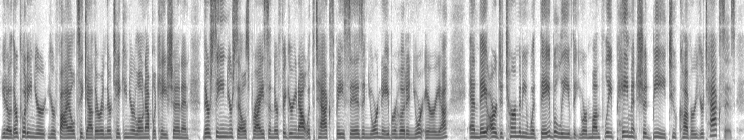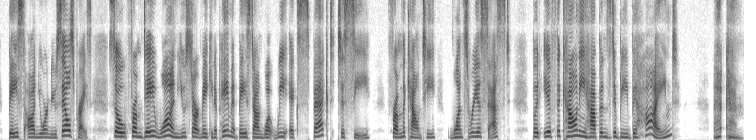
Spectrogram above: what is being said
you know, they're putting your your file together and they're taking your loan application and they're seeing your sales price and they're figuring out what the tax base is in your neighborhood in your area and they are determining what they believe that your monthly payment should be to cover your taxes based on your new sales price. So from day one, you start making a payment based on what we expect to see from the county once reassessed. But if the county happens to be behind,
